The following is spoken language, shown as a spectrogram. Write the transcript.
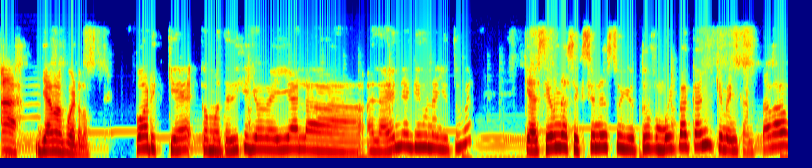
Ah, ya me acuerdo. Porque, como te dije, yo veía a la, a la Enya, que es una youtuber, que hacía una sección en su YouTube muy bacán que me encantaba,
